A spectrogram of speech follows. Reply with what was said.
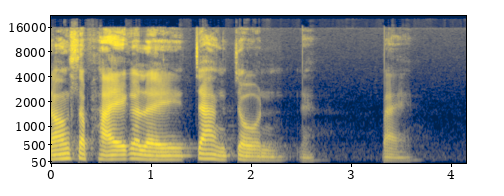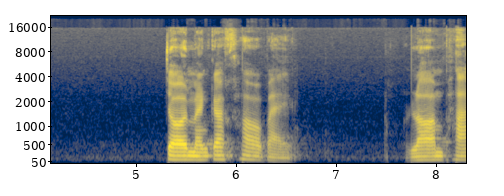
น้องสะพ้ยก็เลยจ้างโจรนะไป โจรมันก็เข้าไปล้อมพระ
